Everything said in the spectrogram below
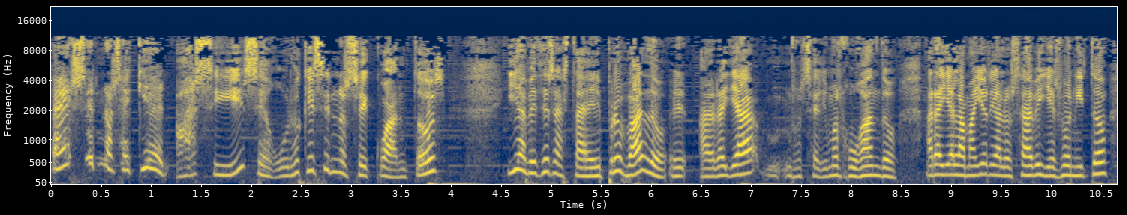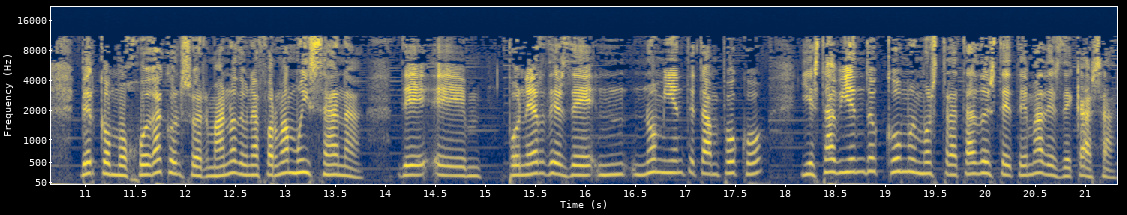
Ese no sé quién. Ah, sí, seguro que ese no sé cuántos. Y a veces hasta he probado. Eh, Ahora ya mm, seguimos jugando. Ahora ya la mayoría lo sabe y es bonito ver cómo juega con su hermano de una forma muy sana. De eh, poner desde no miente tampoco y está viendo cómo hemos tratado este tema desde casa.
